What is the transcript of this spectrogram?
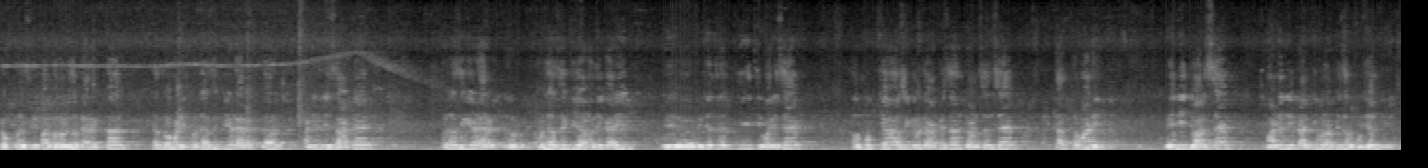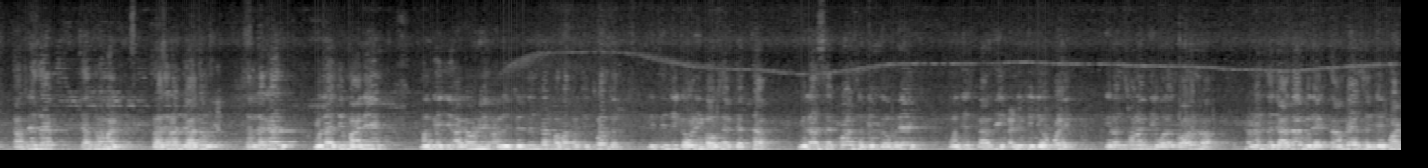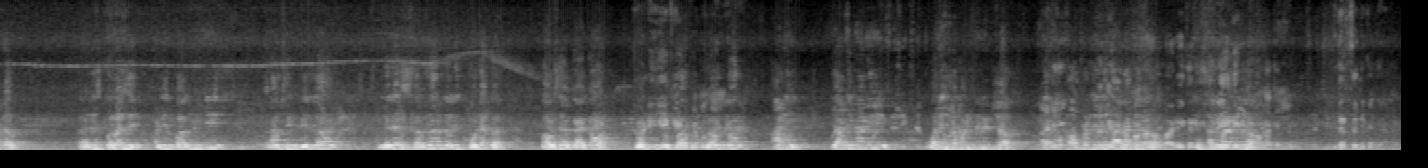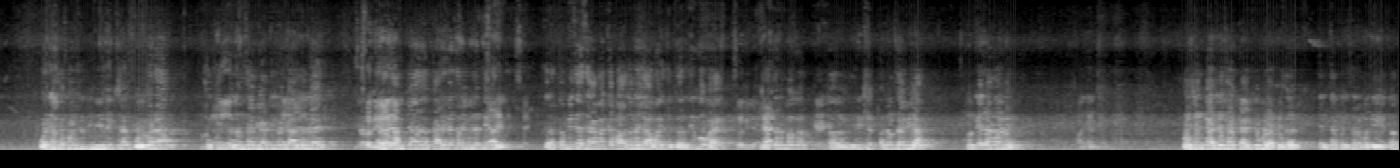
doctor Shripal Bharvale sir director त्याचप्रमाणे प्रशासकीय डायरेक्टर अनिलजी साठे प्रशासकीय प्रशासकीय अधिकारी विजेंद्र तिवारी साहेब मुख्य सिक्युरिटी ऑफिसर जॉन्सन साहेब त्याचप्रमाणे बेनी जॉर्ज साहेब माननीय क्रांतीपूर ऑफिसर भूषण कासले साहेब त्याचप्रमाणे राजाराम जाधव सल्लागार विलासजी माने मंगेशजी आगावणे अनिल तेंडुलकर प्रभाकर चितवलकर नितीनजी गवळी भाऊसाहेब जगताप विलास सकपाळ संदीप गमरे मंजेश कारजी अनिलजी देवपुळे किरण सोलंकी वरद वाळूराव अनंत जाधव विनायक तांबे संजय फाटक राजेश कोलसे अनिल वाल्मिकी श्यामसिंग बिर्ला निलेश सरदार ललित कोडेकर भाऊसाहेब गायकवाड पुरवकर आणि या ठिकाणी वरिष्ठ पोलीस निरीक्षक वरिष्ठ पोलीस निरीक्षक गोयवाडा सचिन कदम साहेब या ठिकाणी आलेले आहेत. आमच्या कार्यकर्त्यांना विनंती करेल जरा कमीच्या साहेबांच्या बाजूला यावं गर्दी खूप आहे. नंतर मग निरीक्षक कदम साहेब या. मग जागा नाही भूषण काढले साहेब कॅम्प्युटर ऑफिसर त्यांच्या परिसरामध्ये येतं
